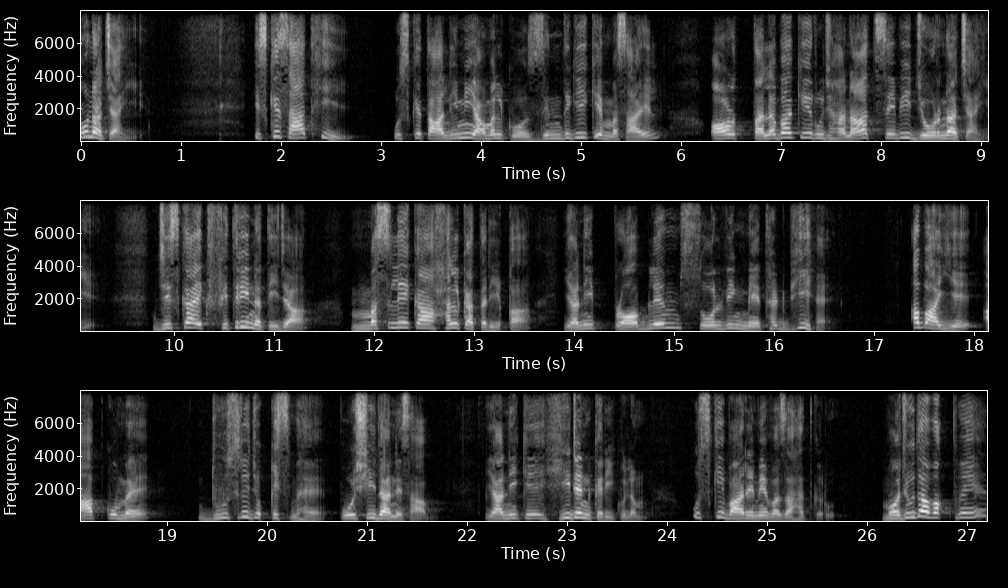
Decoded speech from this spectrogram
ہونا چاہیے۔ اس کے ساتھ ہی اس کے تعلیمی عمل کو زندگی کے مسائل اور طلبہ کے رجحانات سے بھی جوڑنا چاہیے، جس کا ایک فطری نتیجہ مسئلے کا حل کا طریقہ یعنی پرابلم سولونگ میتھڈ بھی ہے۔ اب آئیے آپ کو میں دوسرے جو قسم ہے پوشیدہ نصاب یعنی کہ ہیڈن کریکولم اس کے بارے میں وضاحت کروں۔ موجودہ وقت میں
